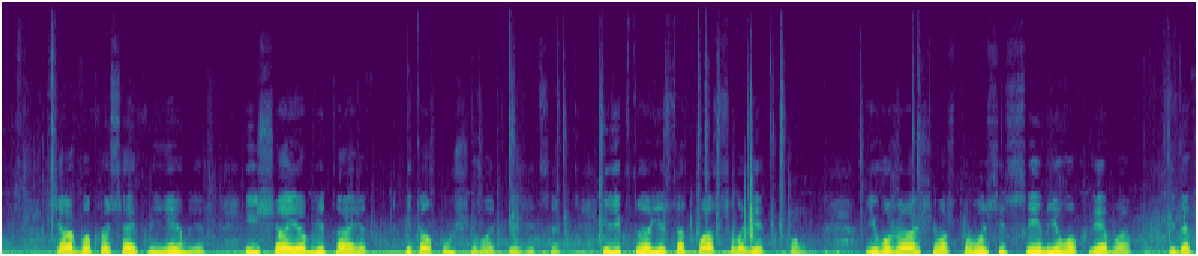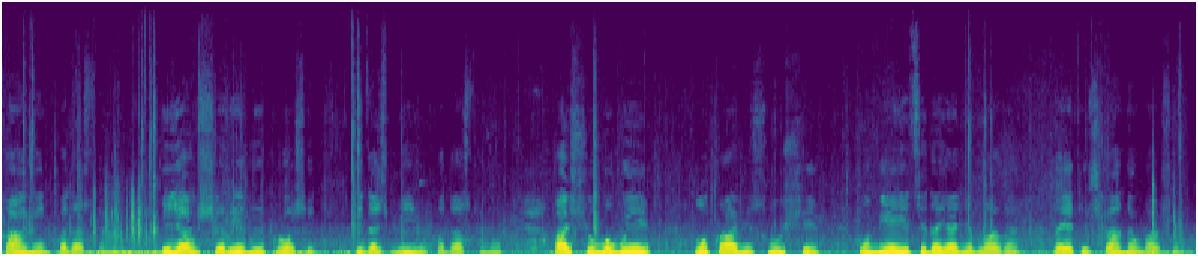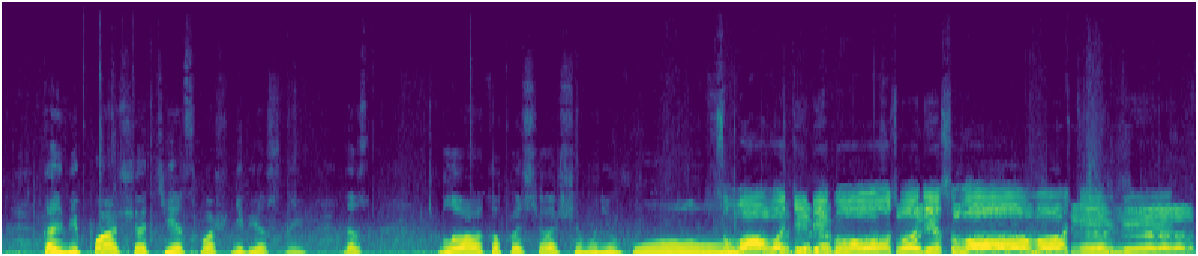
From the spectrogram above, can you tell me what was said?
Всяк вопросяй приемлет, ища и обретает, и толкущему отвержется. Или кто есть от вас человек пол? Его же ащего спросит сын его хлеба, и да камень подаст ему. Или аще рыбы просит, и да змею подаст ему. Аще вы лукави сущи, умеете даяние блага, дайте чанам вашим. Кальми пач Отец ваш Небесный, даст благо просящему него. Слава Тебе, Господи, слава Тебе!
